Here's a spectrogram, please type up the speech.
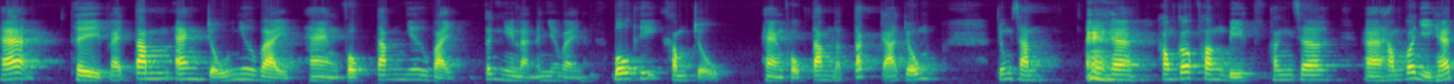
ha thì phải tâm an trụ như vậy hàng phục tâm như vậy. Tất nhiên là nó như vậy bố thí không trụ hàng phục tâm là tất cả chúng chúng sanh. Không có phân biệt phân sơ à, không có gì hết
